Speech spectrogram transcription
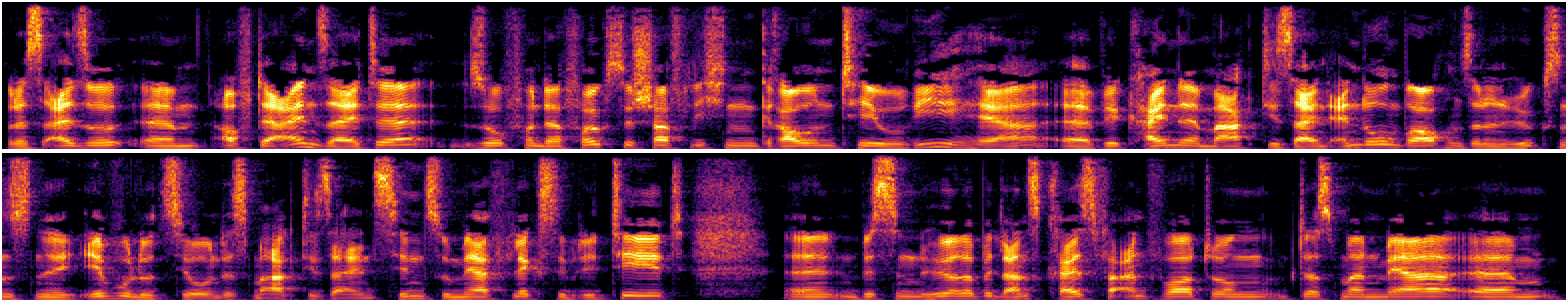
Sodass also ähm, auf der einen Seite so von der volkswirtschaftlichen grauen Theorie her äh, wir keine Marktdesignänderung brauchen, sondern höchstens eine Evolution des Marktdesigns hin zu mehr Flexibilität, äh, ein bisschen höhere Bilanzkreisverantwortung, dass man mehr ähm,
